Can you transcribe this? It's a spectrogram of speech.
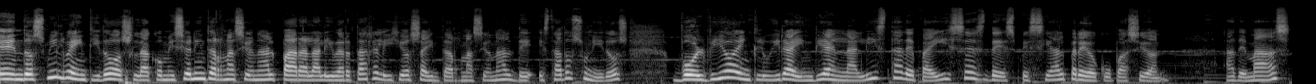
En 2022, la Comisión Internacional para la Libertad Religiosa Internacional de Estados Unidos volvió a incluir a India en la lista de países de especial preocupación. Además,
